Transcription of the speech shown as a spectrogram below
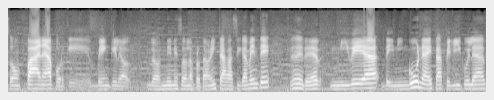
son fana porque ven que lo- los nenes son los protagonistas, básicamente. No deben tener ni idea de ninguna de estas películas,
